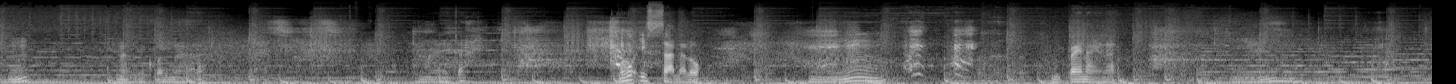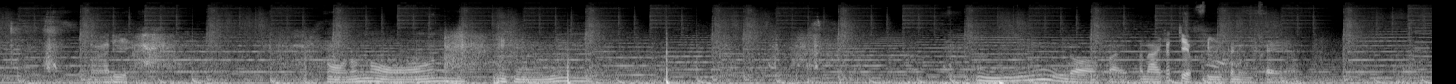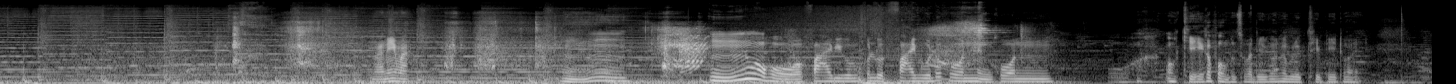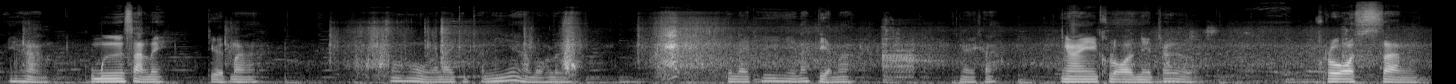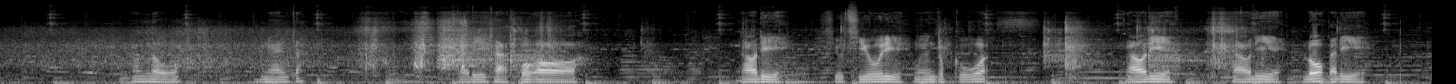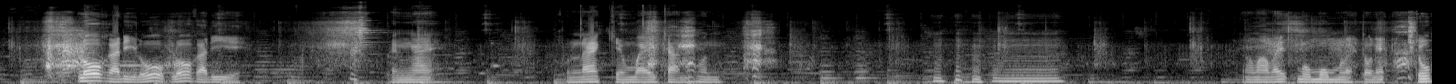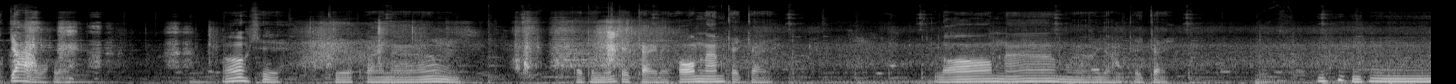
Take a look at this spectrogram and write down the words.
อหือน่ะมีคนมาล้วยังไงจ๊ะโอ้ไอิสัตว์นรกอืมไปไหนละอืมมาดิอ๋อน้องนอนอือหืออืมดอกไปทนายก็เจ็บฟรีไปหนึ่งแผล มานี่มา อืมอืมโอ้โห ไฟล์วิวคนหลุดไฟล์วิวทุกคนหนึ่งคนโอเคครับผม สวัสดีทุกคนที่ดูคลิปนี้ด้วยไม่ห่างกูมือสั่นเลยเกิดมา โอ้โห อะไรกันกันเนี่ยบอกเลย เป็นอะไรที่น่าเกลียมากไงคะ ไงครอเนเตอร์ครอสั่งฮัลโหล ไงจ๊ะ สวัสดีค่ะโปอเอาดิชิวๆดิเหมือนกับกูอะเอาดิเอาดิโลกอะดิโลกอะดิลูกโลกอะดิเป็นไง คนแรกเกมไวกันทุกคนเอามาไว้มุมๆเลยตัวนี้จุกย่าบอกเลย โอเคเจอปลายน้ำ แต่ตรงนี้ไกลๆเลยอ้อมน้ำไกลๆล้อมน้ำมาอย่างไกลๆอื้อหือหือ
